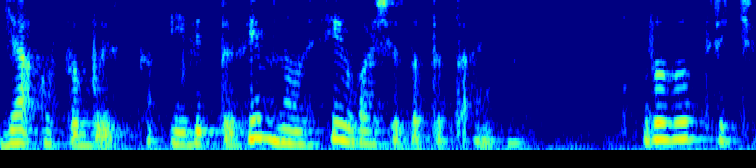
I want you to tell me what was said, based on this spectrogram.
я особисто і відповім на усі ваші запитання. До зустрічі!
